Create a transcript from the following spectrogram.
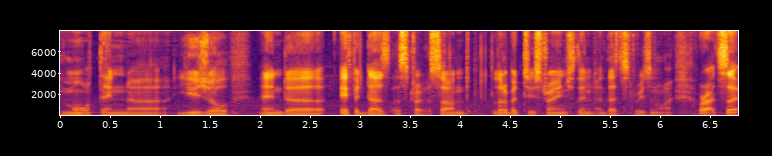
more than uh, usual. And uh, if it does sound a little bit too strange, then that's the reason why. All right, so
